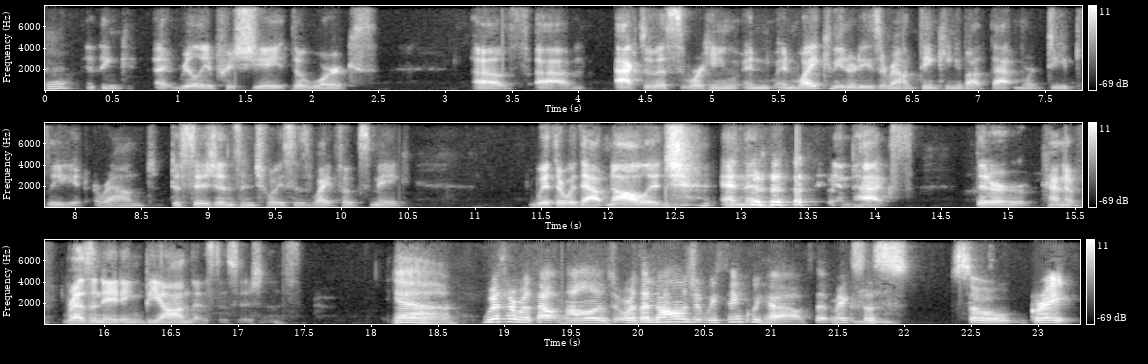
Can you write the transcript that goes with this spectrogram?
mm-hmm. i think i really appreciate the work of um, activists working in, in white communities around thinking about that more deeply around decisions and choices white folks make with or without knowledge and then the impacts that are kind of resonating beyond those decisions. Yeah. With or without knowledge or the knowledge that we think we have that makes mm-hmm. us so great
